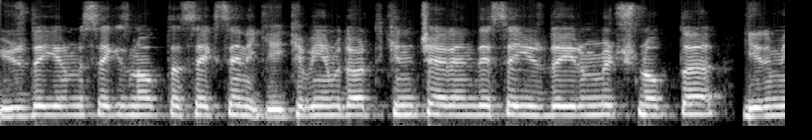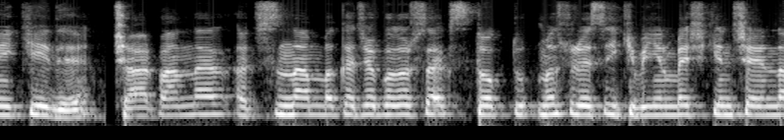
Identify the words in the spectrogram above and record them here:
%28.82. 2024 ikinci çeyreğinde ise %23.22 idi. Çarpanlar açısından bakacak olursak stok tutma süresi 2025 ikinci çeyreğinde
